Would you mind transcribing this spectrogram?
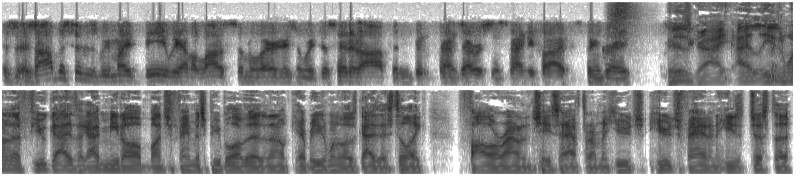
as, as opposite as we might be, we have a lot of similarities, and we just hit it off and been friends ever since '95. It's been great. He's guy. I, he's one of the few guys. Like I meet all a bunch of famous people over there, and I don't care. But he's one of those guys I still like follow around and chase after. I'm a huge, huge fan, and he's just a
